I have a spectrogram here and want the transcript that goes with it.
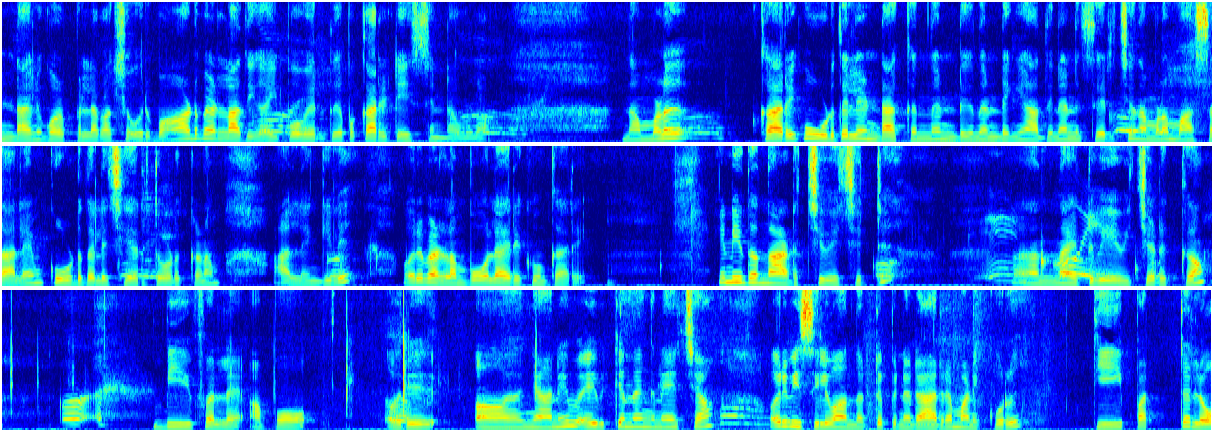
ഉണ്ടായാലും കുഴപ്പമില്ല. പക്ഷെ ഒരുപാട് വെള്ളം അധികമായി പോകരുത് അപ്പോൾ കറി ടേസ്റ്റ് ഉണ്ടാവില്ല നമ്മൾ കറി കൂടുതൽ ഉണ്ടാക്കുന്നുണ്ട് എന്നുണ്ടെങ്കിൽ അതിനനുസരിച്ച് നമ്മൾ മസാലയും കൂടുതൽ ചേർത്ത് കൊടുക്കണം. അല്ലെങ്കിൽ ഒരു വെള്ളം പോലെ ആയിരിക്കും കറി. ഇനി ഇതൊന്ന് അടച്ച് വെച്ചിട്ട് നന്നായിട്ട് വേവിച്ചെടുക്കാം. ബീഫല്ലേ? അപ്പോൾ ഒരു ഞാൻ വേവിക്കുന്നത് എങ്ങനെയാ വെച്ചാൽ ഒരു വിസിൽ വന്നിട്ട് പിന്നെ ഒരു അരമണിക്കൂർ തീ പറ്റ ലോ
